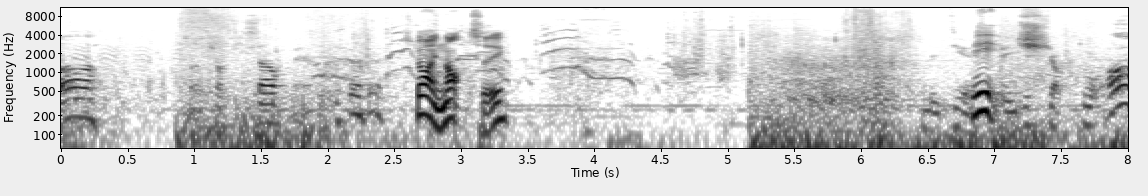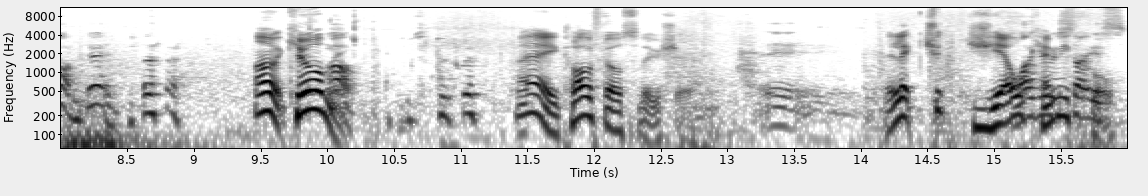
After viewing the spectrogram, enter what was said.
Oh. Don't shock yourself. Try not to. Bitch. Oh, I'm dead. Oh, it killed me. oh. Hey, chlorophyll solution. hey. Electric gel Like I say, chemical. it's,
